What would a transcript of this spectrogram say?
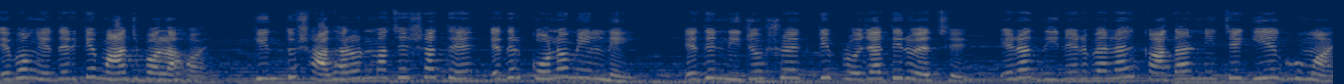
এবং এদেরকে মাছ বলা হয়। কিন্তু সাধারণ মাছের সাথে এদের কোনো মিল নেই। এদের নিজস্ব একটি প্রজাতি রয়েছে। এরা দিনের বেলায় কাদার নিচে গিয়ে ঘুমায়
